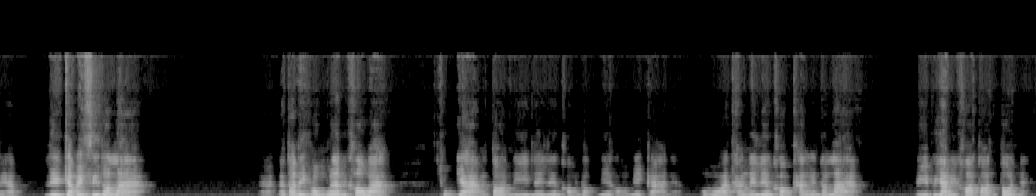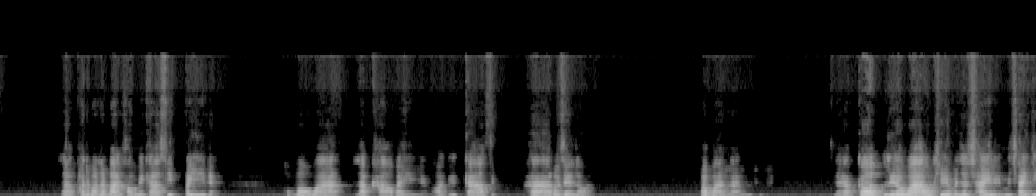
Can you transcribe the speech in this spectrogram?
นะครับ หรือกลับไปซื้อดอลลาร์แต่ตอนนี้ผมกำลังวิเคราะห์ว่า ทุกอย่างตอนนี้ในเรื่องของดอกเบี้ยของอเมริกาเนี่ยผมมองว่าทั้งในเรื่องของค่างเงินดอลลาร์นี้พยายามวิเคราะห์ตอนต้นเนี่ย แล้วพันธบัตรรัฐบาลของอเมริกาสิบปีเนี่ย ผมมองว่ารับข่าวไปอย่างน้อยคือเก้าสิบห้าเปอร์เซ็นแล้ว ประมาณนั้นนะครับ ก็เหลือว่าโอเคมันจะใช่หรือไม่ใช่จ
